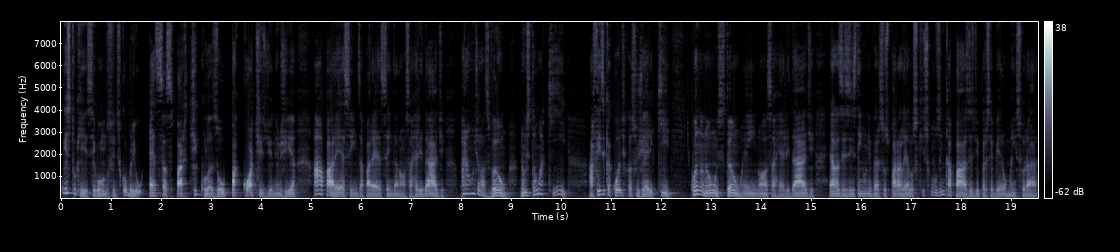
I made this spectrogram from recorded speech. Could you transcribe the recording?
Visto que, segundo se descobriu, essas partículas ou pacotes de energia aparecem e desaparecem da nossa realidade. Para onde elas vão? Não estão aqui. A física quântica sugere que, quando não estão em nossa realidade, elas existem em universos paralelos que somos incapazes de perceber ou mensurar.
